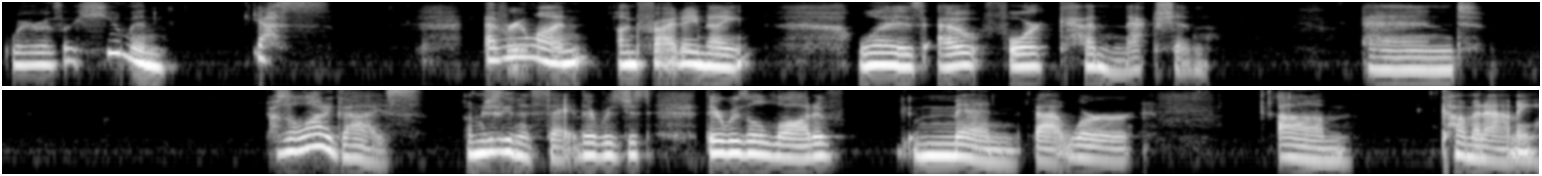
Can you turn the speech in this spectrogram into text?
where is a human? Yes. Everyone on Friday night was out for connection. And there was a lot of guys. I'm just going to say there was just there was a lot of men that were um coming at me.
